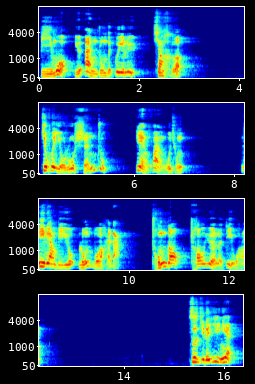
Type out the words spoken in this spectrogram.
笔墨与暗中的规律相合，就会有如神助，变幻无穷，力量比如龙伯还大，崇高超越了帝王。自己的意念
